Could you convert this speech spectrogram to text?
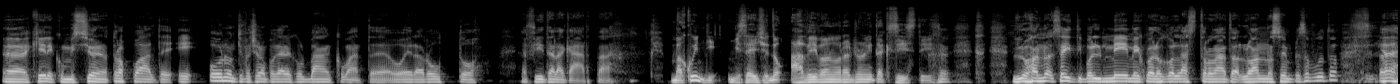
eh, che le commissioni erano troppo alte e o non ti facevano pagare col bancomat eh, o era rotto è finita la carta. Ma quindi mi stai dicendo avevano ragione i taxisti? lo hanno, sai, tipo il meme, quello con l'astronauta, lo hanno sempre saputo. Eh,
